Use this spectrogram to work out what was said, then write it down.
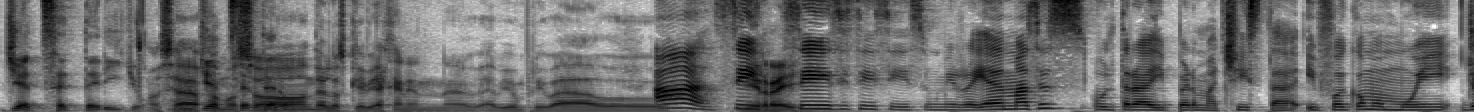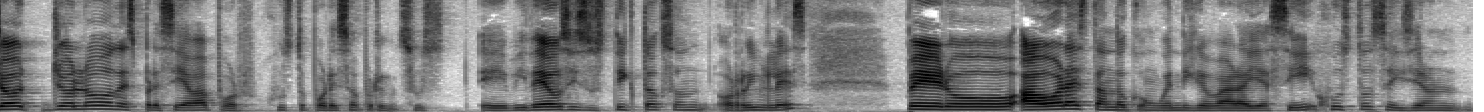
Jet setterillo. O sea, famosón de los que viajan en eh, avión privado. Ah, sí, Mi rey. sí, sí, sí, sí, es un mi rey. Además es ultra hiper machista y fue como muy, yo, yo lo despreciaba por, justo por eso, porque sus eh, videos y sus TikToks son horribles. Pero ahora estando con Wendy Guevara y así, justo se hicieron,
